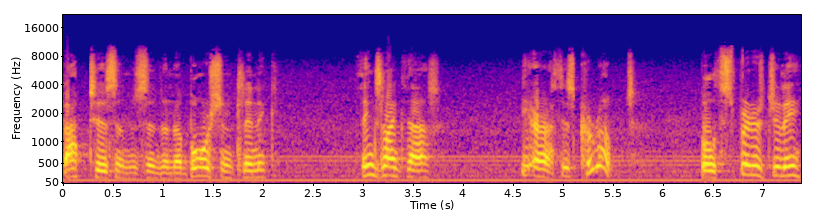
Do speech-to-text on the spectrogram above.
baptisms in an abortion clinic, things like that, the earth is corrupt, both spiritually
